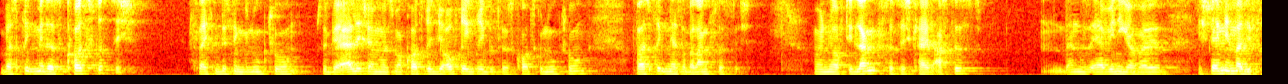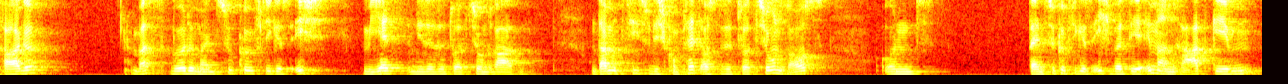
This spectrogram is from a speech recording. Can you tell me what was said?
Was bringt mir das kurzfristig? Vielleicht ein bisschen Genugtuung. Sind wir ehrlich, wenn wir uns mal kurz richtig aufregen, bringt uns das kurz Genugtuung. Was bringt mir das aber langfristig? Und wenn du auf die Langfristigkeit achtest, dann ist es eher weniger, weil ich stelle mir mal die Frage, was würde mein zukünftiges Ich mir jetzt in dieser Situation raten? Und damit ziehst du dich komplett aus der Situation raus und dein zukünftiges Ich wird dir immer einen Rat geben,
